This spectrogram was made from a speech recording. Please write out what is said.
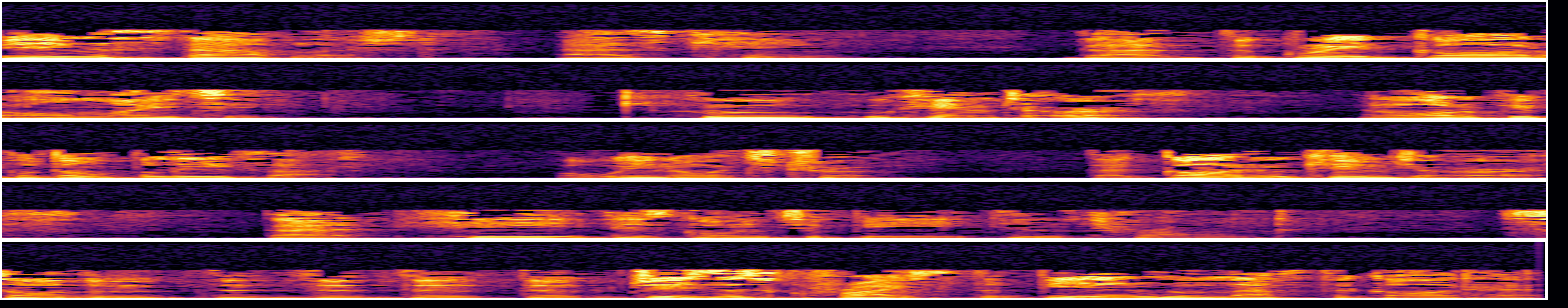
being established as king. That the great God Almighty, who, who came to earth, and a lot of people don't believe that, but we know it's true. That God who came to earth, that he is going to be enthroned. So the, the, the, the, the Jesus Christ, the being who left the Godhead,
